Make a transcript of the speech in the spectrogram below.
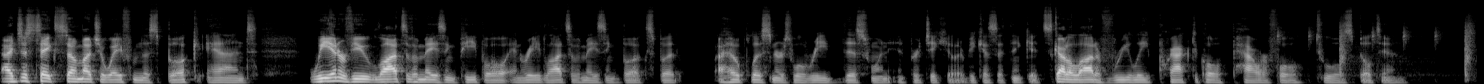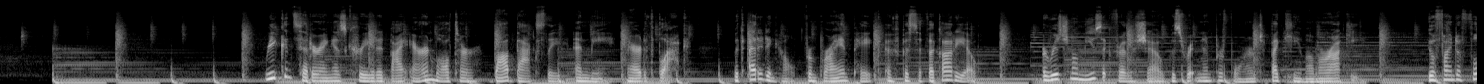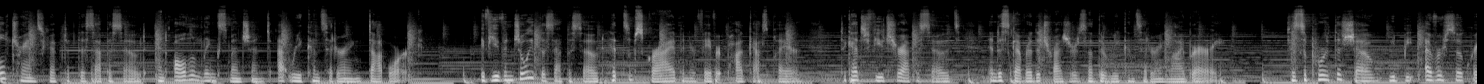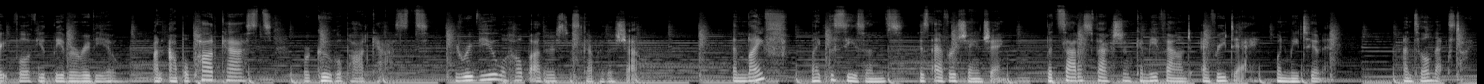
i just take so much away from this book and we interview lots of amazing people and read lots of amazing books but I hope listeners will read this one in particular because I think it's got a lot of really practical, powerful tools built in. Reconsidering is created by Aaron Walter, Bob Baxley, and me, Meredith Black, with editing help from Brian Pake of Pacific Audio. Original music for the show was written and performed by Kimo Meraki. You'll find a full transcript of this episode and all the links mentioned at reconsidering.org. If you've enjoyed this episode, hit subscribe in your favorite podcast player to catch future episodes and discover the treasures of the Reconsidering Library. To support the show, we'd be ever so grateful if you'd leave a review on Apple Podcasts or Google Podcasts. Your review will help others discover the show. And life, like the seasons, is ever changing, but satisfaction can be found every day when we tune in. Until next time.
